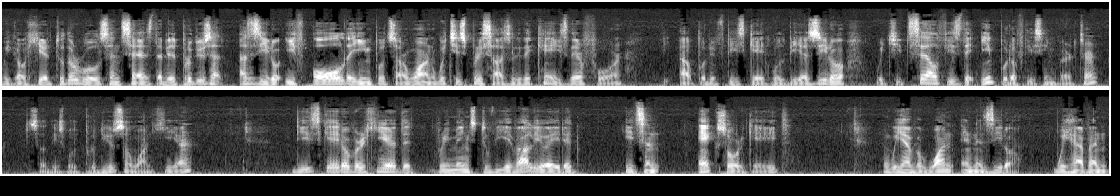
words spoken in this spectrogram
We go here to the rules and says that it produces a, a 0 if all the inputs are 1, which is precisely the case. Therefore, the output of this gate will be a 0, which itself is the input of this inverter. So this will produce a 1 here. This gate over here that remains to be evaluated, it's an XOR gate. And we have a 1 and a 0. We have an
